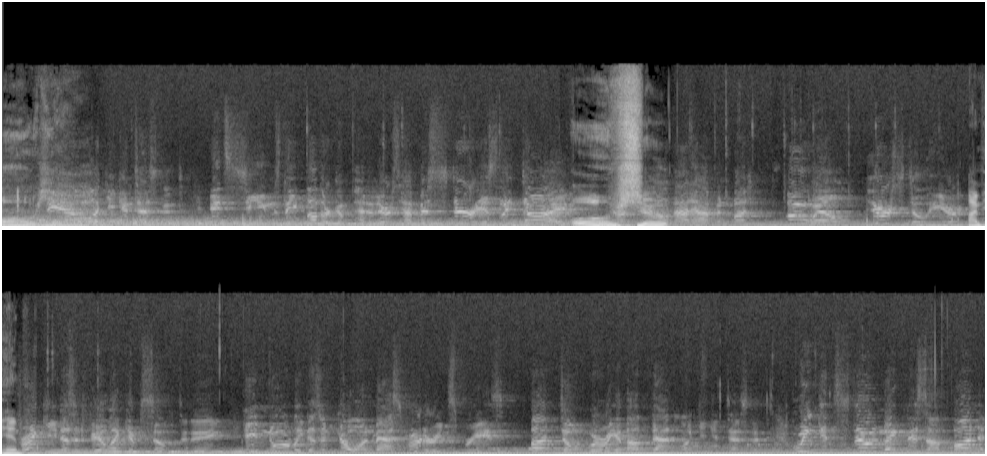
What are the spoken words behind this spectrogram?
Oh, yeah. Dear lucky contestant, it seems the other competitors have mysteriously died. Oh, How shoot. that happened, but oh well, you're still here. I'm him. Frankie doesn't feel like himself today. He normally doesn't go on mass murdering sprees, but don't worry about that, lucky contestant. We can still make this a fun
